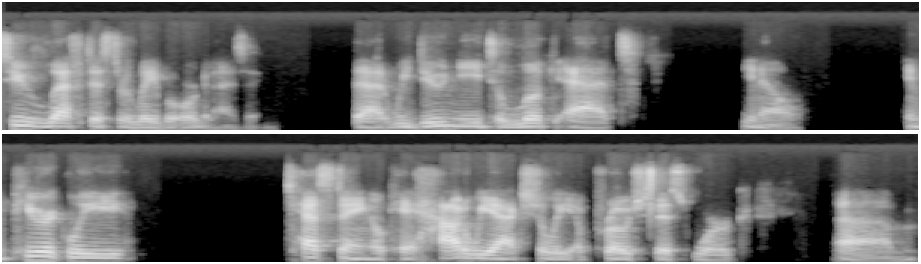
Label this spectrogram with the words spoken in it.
to leftist or labor organizing, that we do need to look at, you know, empirically testing okay how do we actually approach this work? Um,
